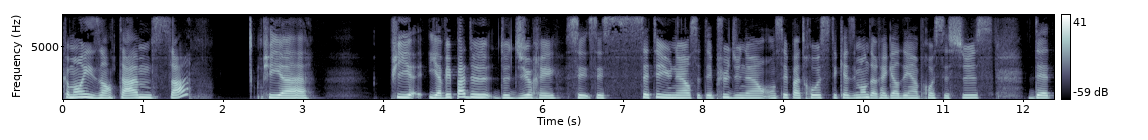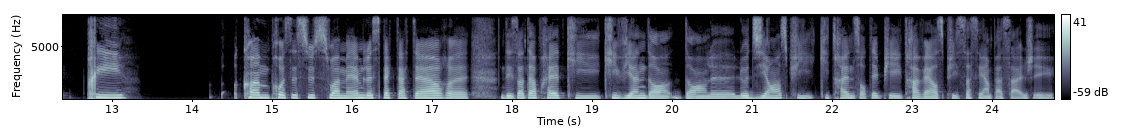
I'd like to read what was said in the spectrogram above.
comment ils entament ça? Puis, euh, puis il n'y avait pas de, de durée. C'était une heure, c'était plus d'une heure, on ne sait pas trop. C'était quasiment de regarder un processus, d'être pris comme processus soi-même, le spectateur, euh, des interprètes qui, qui viennent dans, dans l'audience, puis qui traînent sur tes pieds, ils traversent, puis ça, c'est un passage. Et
